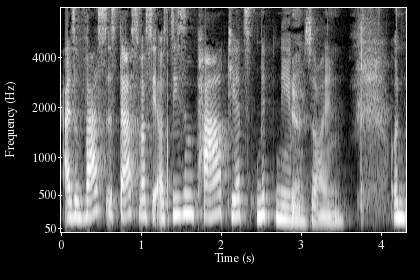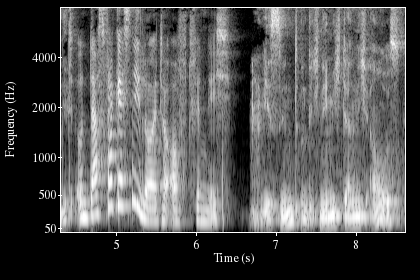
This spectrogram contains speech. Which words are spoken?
Also was ist das, was sie aus diesem Part jetzt mitnehmen ja. sollen? Und, ja. und das vergessen die Leute oft, finde ich. Wir sind, und ich nehme mich da nicht aus,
